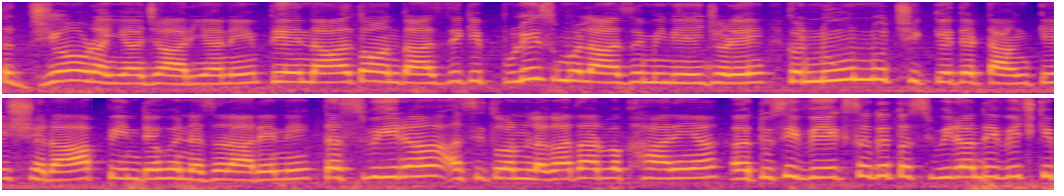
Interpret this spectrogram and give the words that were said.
ਧੱਜੀਆਂ ਉਡਾਈਆਂ ਜਾ ਰਹੀਆਂ ਨੇ ਤੇ ਨਾਲ ਤੋਂ ਅੰਦਾਜ਼ੇ ਕਿ ਪੁਲਿਸ ਮੁਲਾਜ਼ਮ ਹੀ ਨੇ ਜਿਹੜੇ ਕਾਨੂੰਨ ਨੂੰ ਛਿੱਕੇ ਤੇ ਟੰਗ ਕੇ ਸ਼ਰਾਬ ਪੀਂਦੇ ਹੋਏ ਨਜ਼ਰ ਆ ਰਹੇ ਨੇ। ਤਸਵੀਰਾਂ ਅਸੀਂ ਤੁਹਾਨੂੰ ਲਗਾਤਾਰ ਵਿਖਾ ਰਹੇ ਹਾਂ। ਤੁਸੀਂ ਵੇਖ ਸਕਦੇ ਹੋ ਤਸਵੀਰਾਂ ਦੇ ਵਿੱਚ ਕਿ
